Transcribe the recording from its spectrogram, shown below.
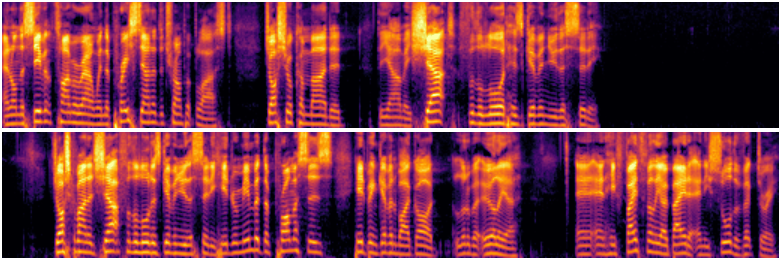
And on the seventh time around, when the priest sounded the trumpet blast, Joshua commanded the army, Shout, for the Lord has given you this city. Josh commanded, Shout, for the Lord has given you the city. He had remembered the promises he had been given by God a little bit earlier, and, and he faithfully obeyed it, and he saw the victory.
